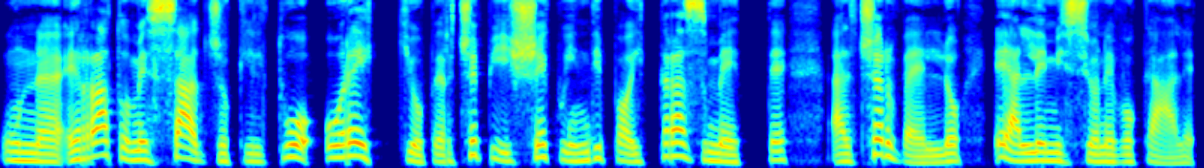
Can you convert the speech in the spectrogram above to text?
un errato messaggio che il tuo orecchio percepisce e quindi poi trasmette al cervello e all'emissione vocale.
